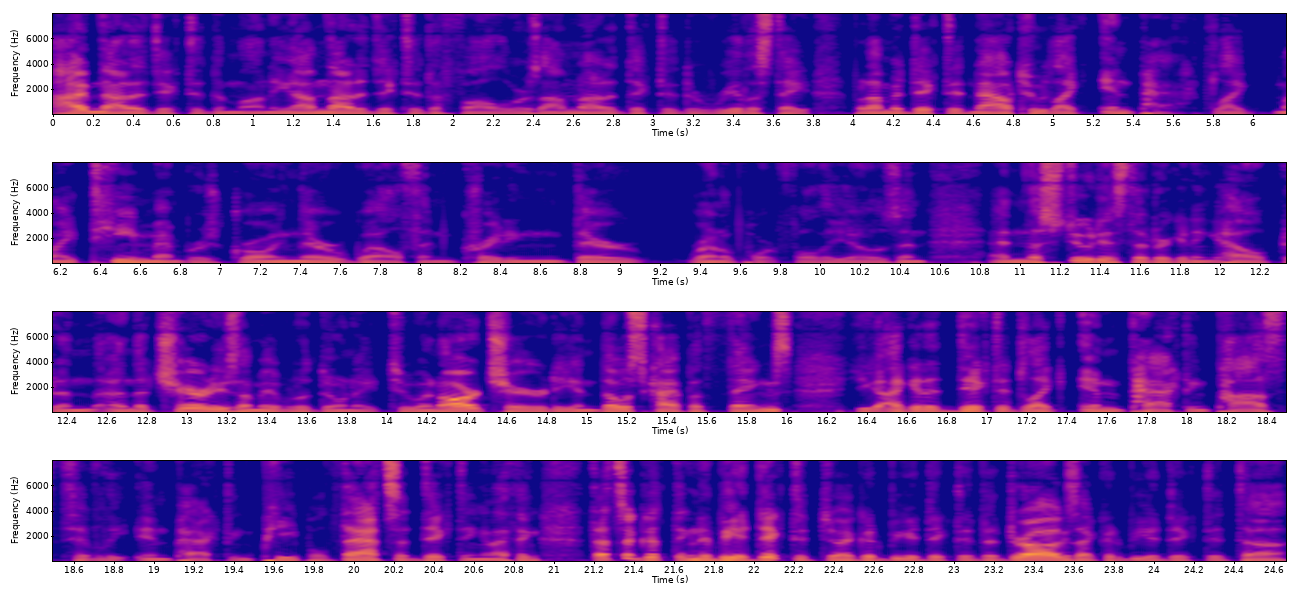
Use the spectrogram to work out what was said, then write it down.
I'm not addicted to money. I'm not addicted to followers. I'm not addicted to real estate, but I'm addicted now to like impact, like my team members growing their wealth and creating their rental portfolios and and the students that are getting helped and and the charities I'm able to donate to and our charity and those type of things you I get addicted to like impacting positively impacting people. That's addicting and I think that's a good thing to be addicted to. I could be addicted to drugs. I could be addicted to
